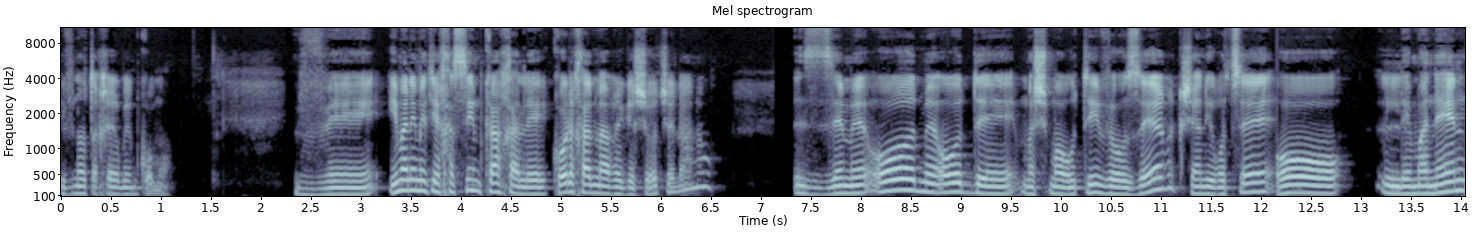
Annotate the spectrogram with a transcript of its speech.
לבנות אחר במקומו. ואם אני מתייחסים ככה לכל אחד מהרגשות שלנו, זה מאוד מאוד אה, משמעותי ועוזר כשאני רוצה או למנן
